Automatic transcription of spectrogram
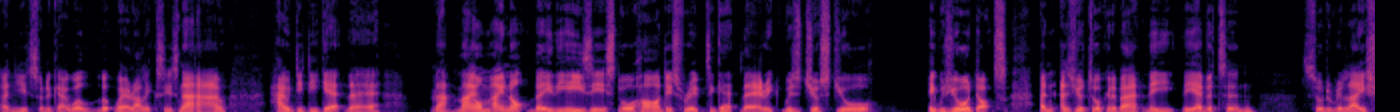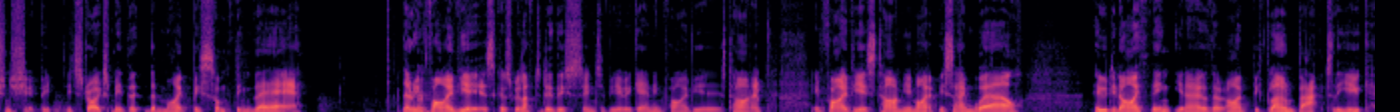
and you sort of go, well, look where Alex is now. How did he get there? That mm. may or may not be the easiest or hardest route to get there. It was just your, it was your dots. And as you're talking about the the Everton sort of relationship, it, it strikes me that there might be something there. There in five years, because we'll have to do this interview again in five years' time. In five years' time, you might be saying, well, who did I think, you know, that I'd be flown back to the UK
